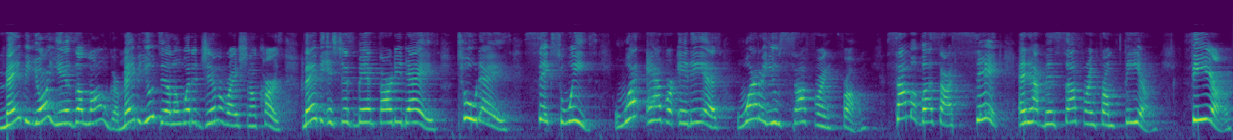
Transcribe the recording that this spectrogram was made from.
Maybe your years are longer. Maybe you're dealing with a generational curse. Maybe it's just been 30 days, two days, six weeks. Whatever it is, what are you suffering from? Some of us are sick and have been suffering from fear. Fear,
